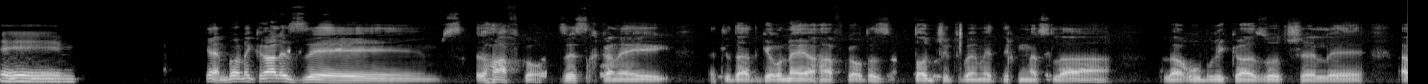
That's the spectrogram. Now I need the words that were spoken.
אה, כן, בוא נקרא לזה האפקורט, זה שחקני, את יודעת, גאוני ההאפקורט, אז טונצ'יץ' באמת נכנס ל, לרובריקה הזאת של... אה,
